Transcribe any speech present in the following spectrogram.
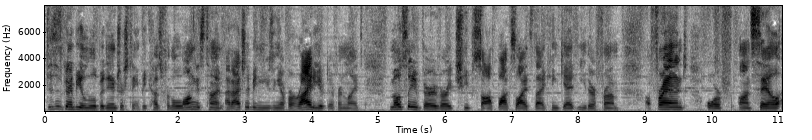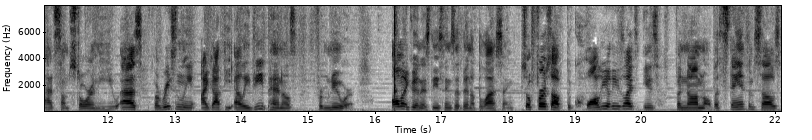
this is going to be a little bit interesting because for the longest time I've actually been using a variety of different lights, mostly very very cheap softbox lights that I can get either from a friend or on sale at some store in the US. But recently I got the LED panels from Neewer. Oh my goodness, these things have been a blessing. So first off, the quality of these lights is phenomenal. The stands themselves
